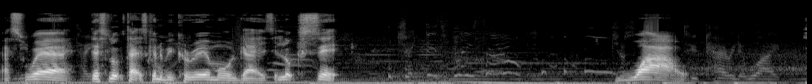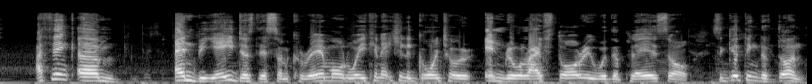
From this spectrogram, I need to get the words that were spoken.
I swear, this looks like it's going to be career mode, guys. It looks sick. Wow. I think um, NBA does this on career mode where you can actually go into an in real life story with the players. So it's a good thing they've done.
